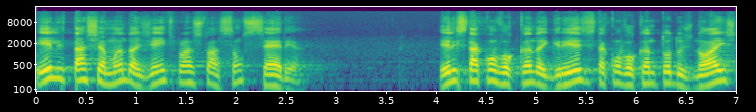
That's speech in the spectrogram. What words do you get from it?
Ele está chamando a gente para uma situação séria. Ele está convocando a igreja, está convocando todos nós,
